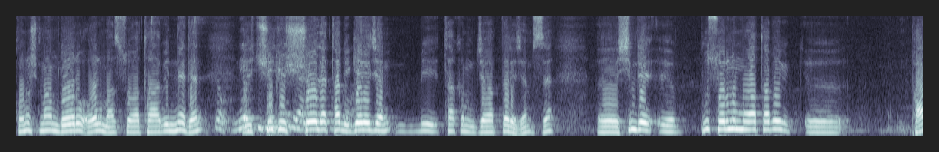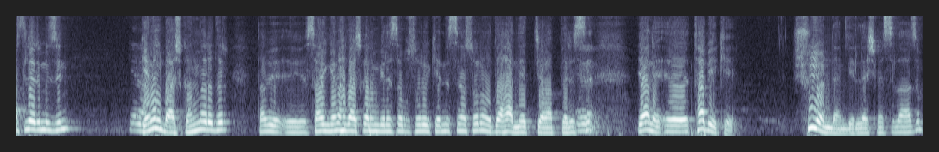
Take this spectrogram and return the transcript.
konuşmam doğru olmaz Suat abi. Neden? Yok, E, çünkü şekilde yani. şöyle tabii geleceğim bir takım cevap vereceğim size. E, şimdi e, bu sorunun muhatabı e, partilerimizin genel başkanlarıdır. Tabii e, Sayın Genel Başkanım gelirse bu soruyu kendisine sorun o daha net cevap verirse. Evet. Yani e, tabii ki şu yönden birleşmesi lazım.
